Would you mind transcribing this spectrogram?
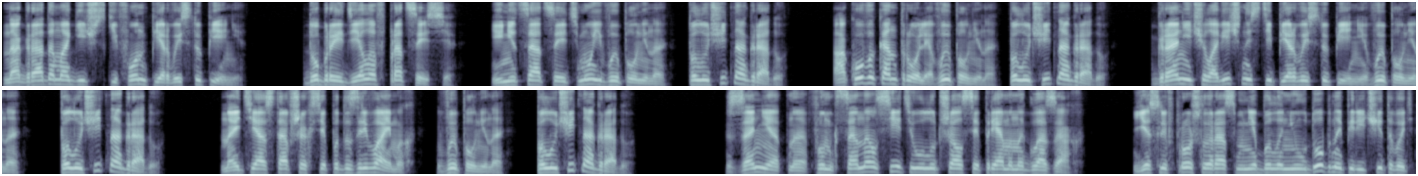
Награда магический фон первой ступени. Доброе дело в процессе. Инициация тьмой выполнена. Получить награду. Оковы контроля выполнено. Получить награду. Грани человечности первой ступени выполнено. Получить награду. Найти оставшихся подозреваемых выполнено. Получить награду. Занятно, функционал сети улучшался прямо на глазах. Если в прошлый раз мне было неудобно перечитывать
